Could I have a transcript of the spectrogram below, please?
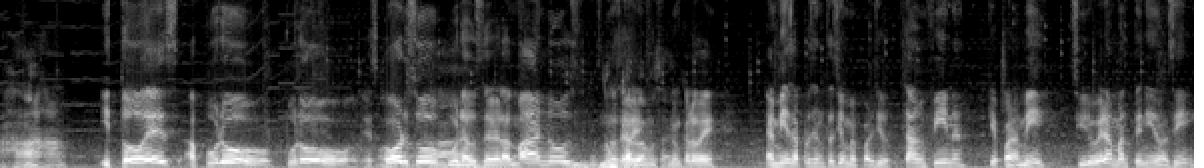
Ajá. Ajá. Y todo es a puro, puro escorzo, Ajá. pura usted ve las manos. no Nunca se lo ve, vemos ahí. Nunca lo ve. A mí esa presentación me pareció tan fina que para mí, si lo hubiera mantenido así,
